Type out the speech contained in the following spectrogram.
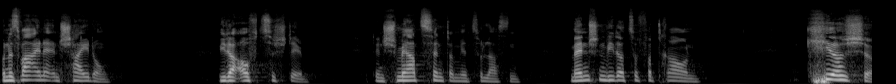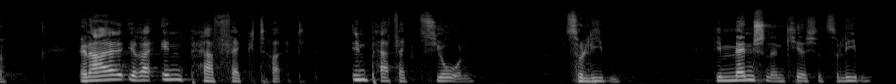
Und es war eine Entscheidung, wieder aufzustehen, den Schmerz hinter mir zu lassen, Menschen wieder zu vertrauen. Kirche in all ihrer Imperfektheit, Imperfektion zu lieben. Die Menschen in Kirche zu lieben,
